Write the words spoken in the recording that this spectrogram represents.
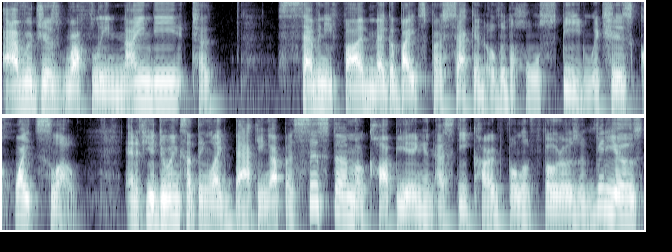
averages roughly 90 to 75 megabytes per second over the whole speed, which is quite slow. And if you're doing something like backing up a system or copying an SD card full of photos or videos,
